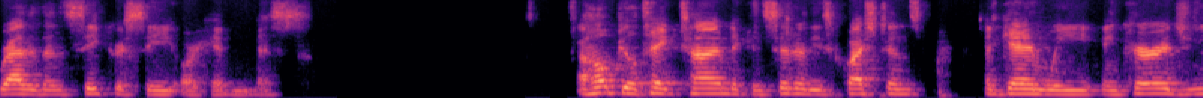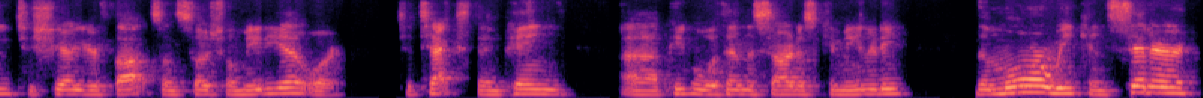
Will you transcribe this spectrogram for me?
rather than secrecy or hiddenness? I hope you'll take time to consider these questions Again, we encourage you to share your thoughts on social media or to text and ping uh, people within the Sardis community. The more we consider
